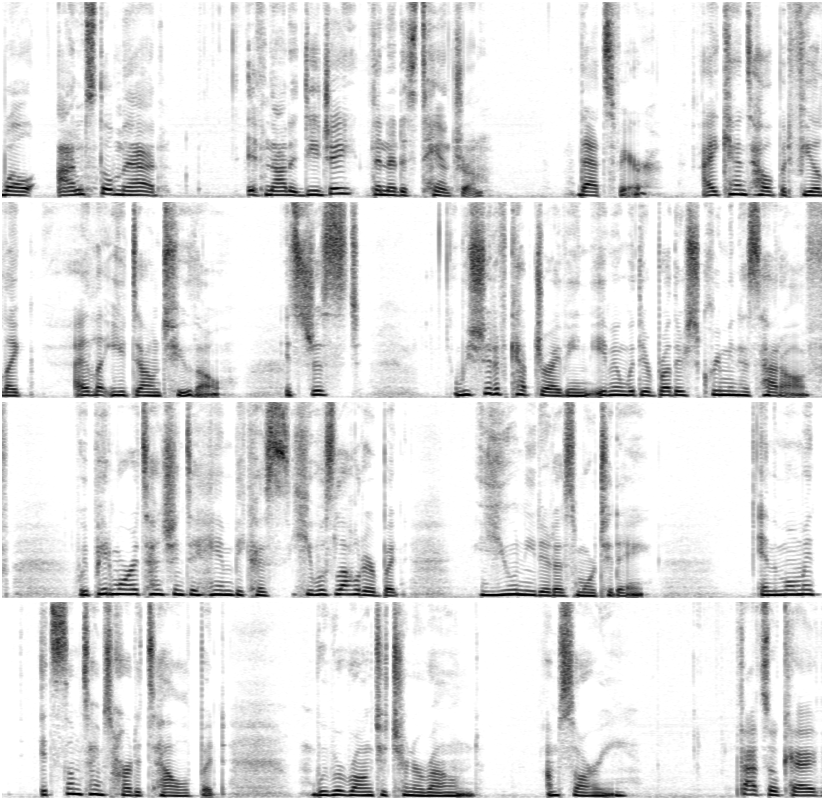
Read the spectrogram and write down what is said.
Well, I'm still mad. If not at DJ, then at his tantrum. That's fair. I can't help but feel like I let you down too, though. It's just, we should have kept driving, even with your brother screaming his head off. We paid more attention to him because he was louder, but you needed us more today. In the moment, it's sometimes hard to tell, but we were wrong to turn around. I'm sorry. That's okay.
